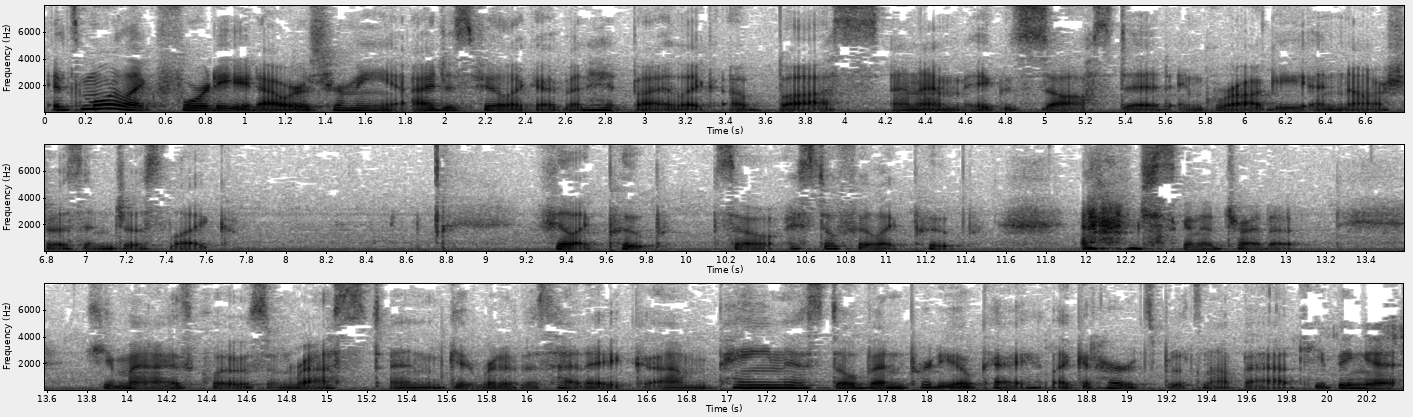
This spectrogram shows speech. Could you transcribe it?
it's more like 48 hours for me. I just feel like I've been hit by like a bus and I'm exhausted and groggy and nauseous and just like feel like poop. So I still feel like poop. And I'm just to try to keep my eyes closed and rest and get rid of this headache. Um, pain has still been pretty okay. Like it hurts, but it's not bad. Keeping it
